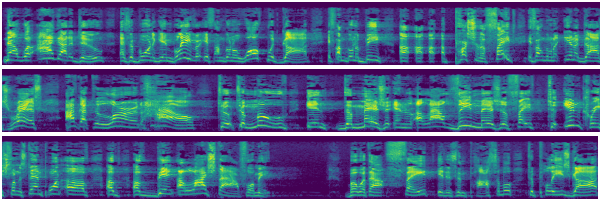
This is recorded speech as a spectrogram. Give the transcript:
Now, what I got to do as a born again believer, if I'm going to walk with God, if I'm going to be a, a, a person of faith, if I'm going to enter God's rest, I've got to learn how to, to move in the measure and allow the measure of faith to increase from the standpoint of, of, of being a lifestyle for me. But without faith, it is impossible to please God.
